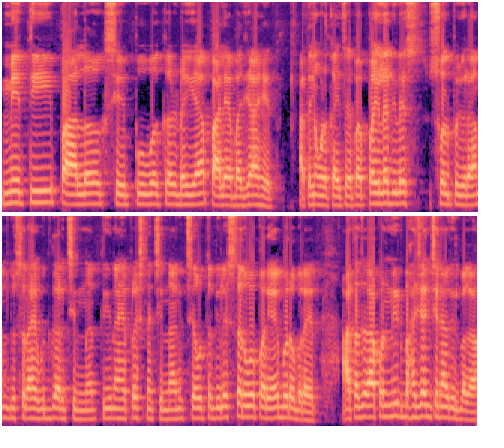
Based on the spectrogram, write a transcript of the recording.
मेथी पालक शेपू व करडई या पाल्याभाज्या आहेत. आता हे ओळखायचं आहे. पहिलं दिले स्वल्पविराम दुसरं आहे उद्गार चिन्ह तीन आहे प्रश्नचिन्ह आणि चौथं दिले सर्व पर्याय बरोबर आहेत. आता जर आपण नीट भाज्यांचे नाव दिली बघा.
